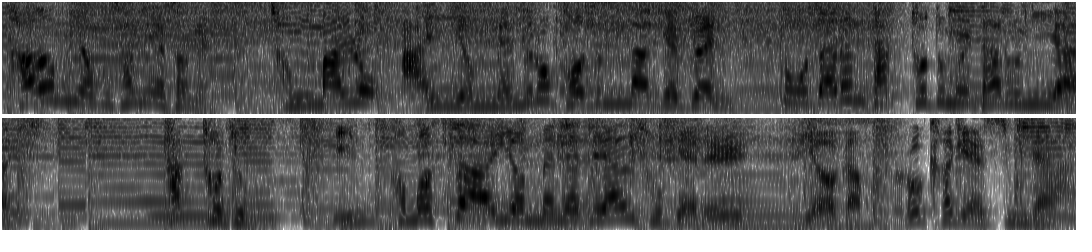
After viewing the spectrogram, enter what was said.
다음 영상에서는 정말로 아이언맨으로 거듭나게 된 또 다른 닥터둠을 다룬 이야기 닥터둠 인퍼머스 아이언맨에 대한 소개를 이어가 보도록 하겠습니다.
